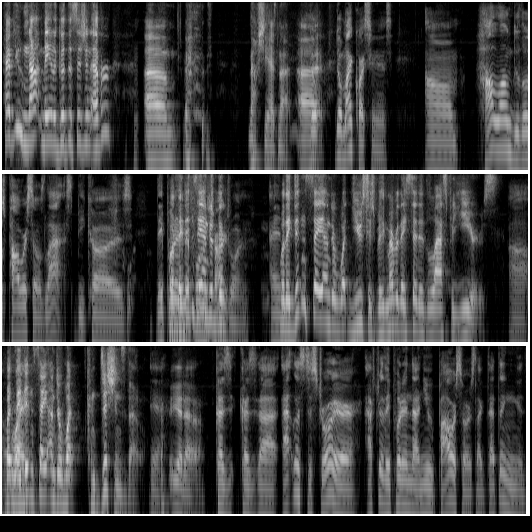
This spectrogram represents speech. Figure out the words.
have you not made a good decision ever? Um, no, she has not. Uh, Though, though my question is, um, how long do those power cells last? Because they put Well, in they the didn't fully under the- charged one, and well, they didn't say under what usage, but remember they said it lasts for years. uh, But Right. they didn't say under what conditions, though. yeah, You know. because because uh, Atlas Destroyer after they put in that new power source, like that thing is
